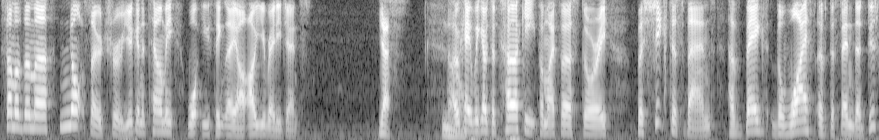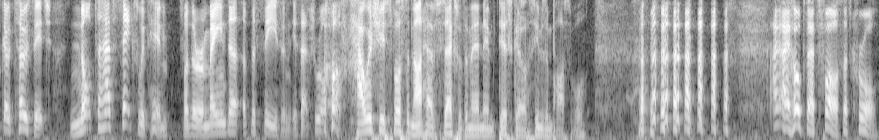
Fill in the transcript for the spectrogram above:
some of them are not so true. You're going to tell me what you think they are. Are you ready, gents? Yes. No. Okay, we go to Turkey for my first story. Besiktas fans have begged the wife of defender Dusko Tosic not to have sex with him for the remainder of the season. Is that true? How is she supposed to not have sex with a man named Disco? Seems impossible. I, I hope that's false. That's cruel.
